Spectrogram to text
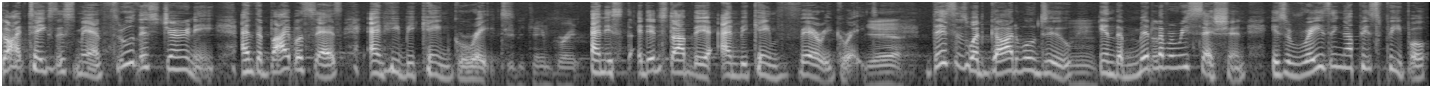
God takes this man through this journey, and the Bible says, and he became great. He became great. And he it didn't stop there, and became very great. Yeah. This is what God will do mm. in the middle of a recession, is raising up his people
